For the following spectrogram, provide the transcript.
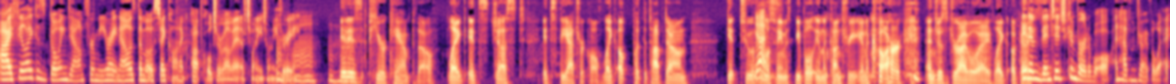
I feel like is going down for me right now is the most iconic pop culture moment of 2023. Mm-hmm, mm-hmm. It is pure camp though. Like it's just it's theatrical. Like oh, put the top down, get two of yes. the most famous people in the country in a car and just drive away. Like okay. In a vintage convertible and have them drive away.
